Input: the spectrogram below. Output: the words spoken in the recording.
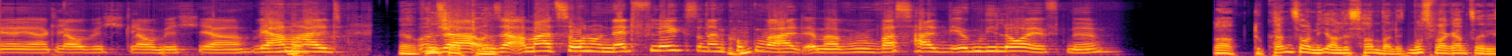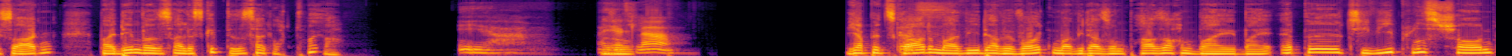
Ja, ja, glaube ich, glaube ich, ja. Wir haben Ja. halt Ja, welcher unser, unser Amazon und Netflix und dann Mhm. gucken wir halt immer, wo was halt irgendwie läuft, ne? Ja, du kannst auch nicht alles haben, weil das muss man ganz ehrlich sagen, bei dem, was es alles gibt, das ist halt auch teuer. Ja. Na ja, Also- klar. Ich habe jetzt gerade mal wieder, wir wollten mal wieder so ein paar Sachen bei, bei Apple TV Plus schauen.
